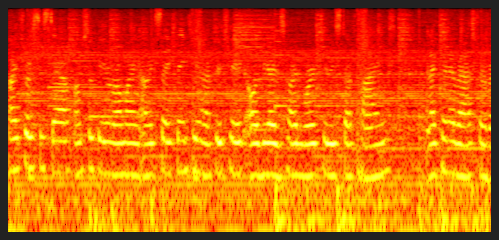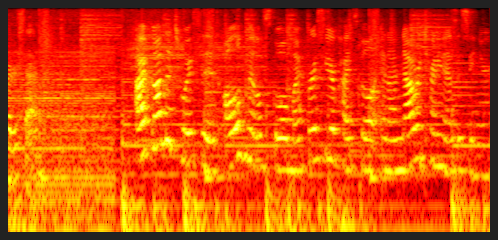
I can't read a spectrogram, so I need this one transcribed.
Hi, Choices staff. I'm Sophia Romine. I would say thank you and I appreciate all of you guys' hard work through these tough times, and I couldn't have asked for a better staff. I've gone to Choices all of middle school, my first year of high school, and I'm now returning as a senior.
